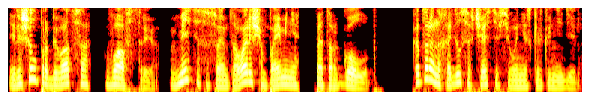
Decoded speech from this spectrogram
и решил пробиваться в Австрию вместе со своим товарищем по имени Петер Голуб, который находился в части всего несколько недель.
